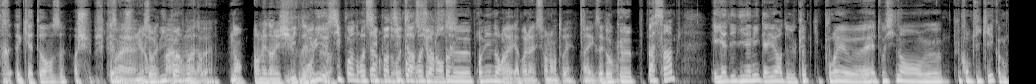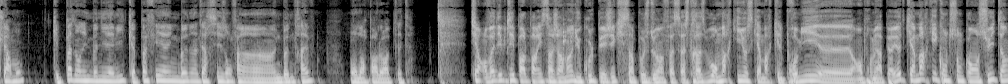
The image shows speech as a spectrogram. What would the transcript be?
Tr- 14. Ah, je suis, qu'est-ce que je suis nul ils ont maths. huit points de Ouais, retard. ouais. Non. On est dans les chiffres Huit des points. Oui, Ouais. 6 points de retard. Six points de retard sur Nantes. le premier non Ouais, voilà, sur Nantes, ouais. Ouais, exactement. Donc euh, pas simple. Et il y a des dynamiques d'ailleurs de clubs qui pourraient euh, être aussi dans euh, plus compliqués, comme Clermont, qui est pas dans une bonne dynamique, qui a pas fait une bonne intersaison, enfin une bonne trêve. On en reparlera peut-être. Tiens, on va débuter par le Paris Saint-Germain. Du coup, le PSG qui s'impose 2-1 face à Strasbourg. Marquinhos qui a marqué le premier euh, en première période, qui a marqué contre son camp ensuite. Hein,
